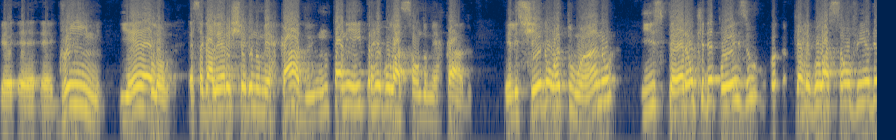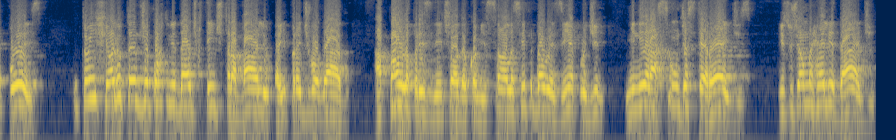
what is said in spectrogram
é, é, Green, Yellow, essa galera chega no mercado e não está nem aí para regulação do mercado. Eles chegam atuando e esperam que depois o, que a regulação venha depois. Então, enfim, olha o tanto de oportunidade que tem de trabalho aí para advogado. A Paula, presidente lá da comissão, ela sempre dá o exemplo de mineração de asteroides. Isso já é uma realidade.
